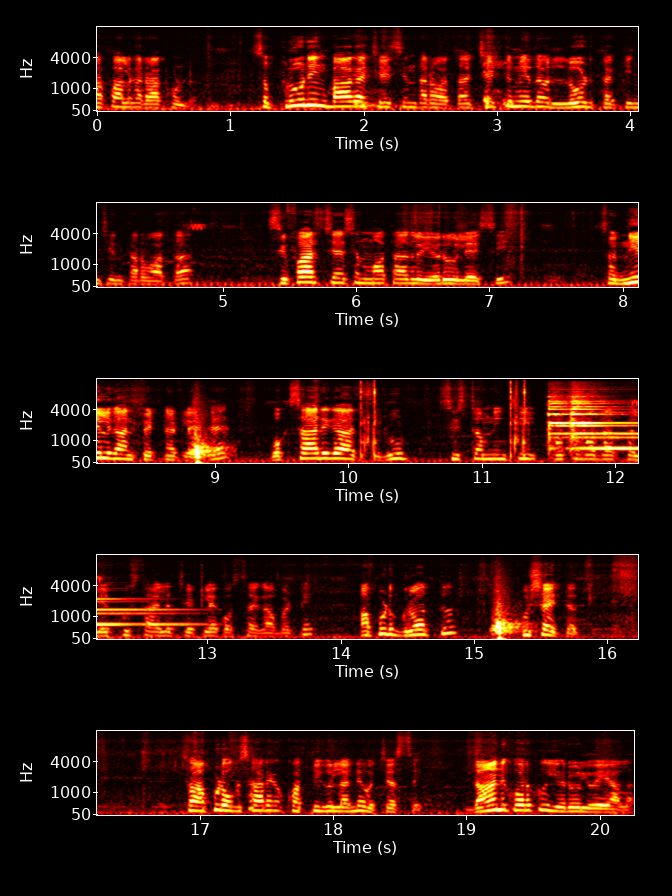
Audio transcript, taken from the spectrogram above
దఫాలుగా రాకుండా. సో ప్రూనింగ్ బాగా చేసిన తర్వాత చెట్టు మీద లోడ్ తగ్గించిన తర్వాత సిఫార్సు చేసిన మోతాదులో ఎరువులేసి సో నీళ్ళు కానీ పెట్టినట్లయితే ఒకసారిగా రూట్ సిస్టమ్ నుంచి కొత్త పదార్థాలు ఎక్కువ స్థాయిలో చెట్లేకి వస్తాయి కాబట్టి అప్పుడు గ్రోత్ పుష్ అవుతుంది సో అప్పుడు ఒకసారిగా కొత్త ఇగుళ్ళన్నీ వచ్చేస్తాయి. దాని కొరకు ఎరువులు వేయాలా?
